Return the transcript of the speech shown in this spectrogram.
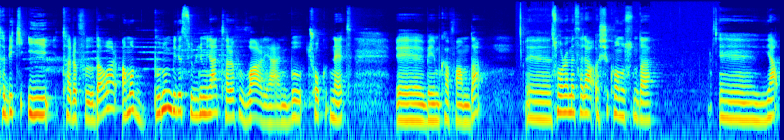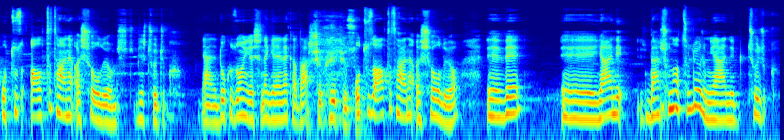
tabii ki iyi tarafı da var ama bunun bir de subliminal tarafı var yani. Bu çok net e, benim kafamda. E, sonra mesela aşı konusunda e, ya 36 tane aşı oluyormuş bir çocuk. Yani 9-10 yaşına gelene kadar. Şaka yapıyorsun. 36 tane aşı oluyor. E, ve e, yani ben şunu hatırlıyorum yani çocuk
